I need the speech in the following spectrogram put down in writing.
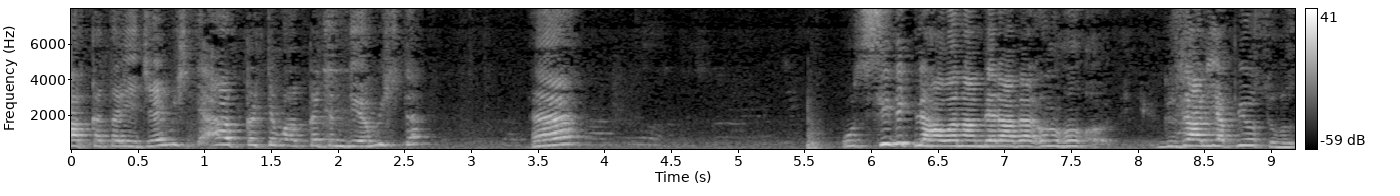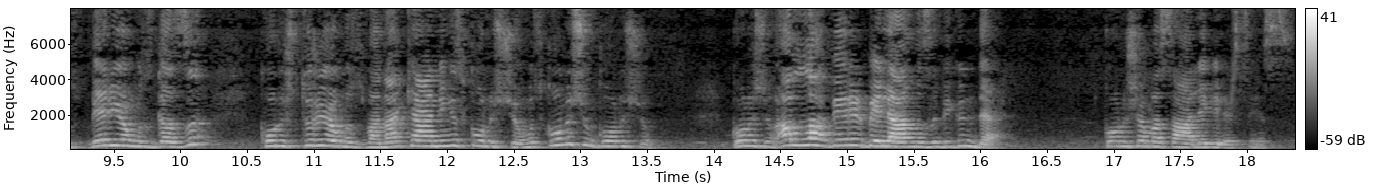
avukata yiyeceğim işte avukatım avukatım diyormuş da. He? O sidikli havanan beraber onu, o- güzel yapıyorsunuz. Veriyorsunuz gazı. Konuşturuyorsunuz bana. Kendiniz konuşuyorsunuz. Konuşun konuşun. Konuşun. Allah verir belanızı bir gün de. Konuşamaz hale gelirsiniz.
